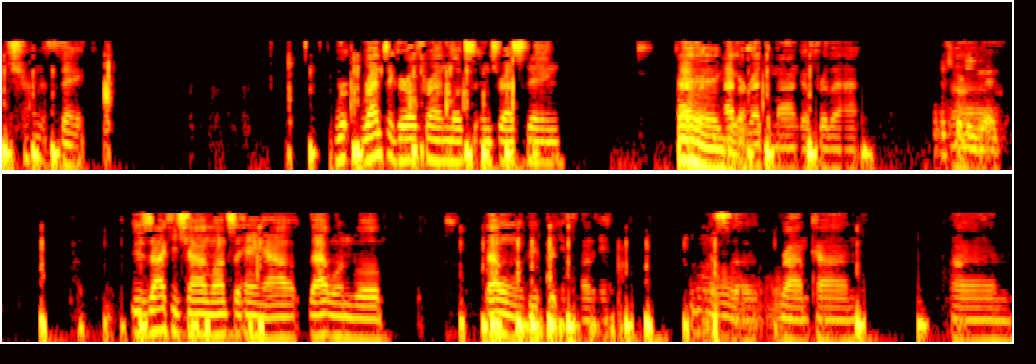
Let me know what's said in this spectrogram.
I'm trying to think. R- Rent a Girlfriend looks interesting. I haven't, I haven't read the manga for that. It's pretty Uh, good. Uzaki-chan wants to hang out. That one will. That one will be pretty funny. That's a rom com. Um,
